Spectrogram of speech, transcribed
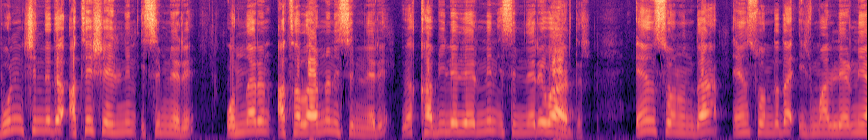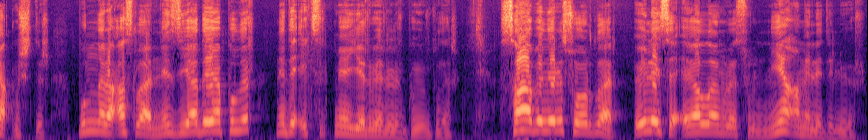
Bunun içinde de ateş ehlinin isimleri, onların atalarının isimleri ve kabilelerinin isimleri vardır. En sonunda en sonunda da icmallerini yapmıştır. Bunlara asla ne ziyade yapılır ne de eksiltmeye yer verilir buyurdular. Sahabeleri sordular. Öyleyse ey Allah'ın Resulü niye amel ediliyor?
